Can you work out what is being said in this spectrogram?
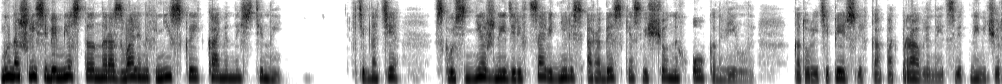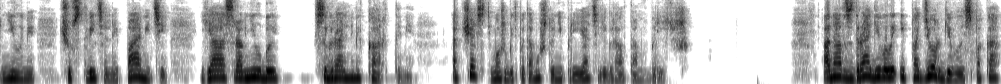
мы нашли себе место на развалинах низкой каменной стены. В темноте сквозь нежные деревца виднелись арабески освещенных окон виллы, которые теперь слегка подправленные цветными чернилами чувствительной памяти, я сравнил бы с игральными картами, отчасти, может быть, потому что неприятель играл там в бридж. Она вздрагивала и подергивалась, пока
